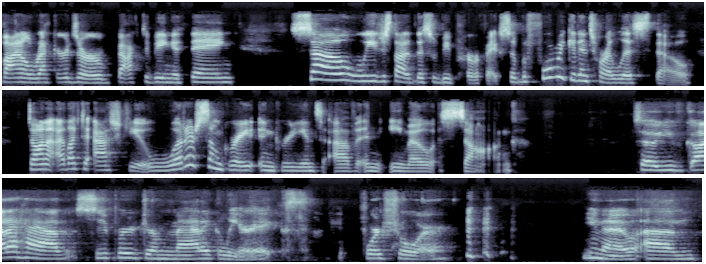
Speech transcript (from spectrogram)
vinyl records are back to being a thing. So we just thought this would be perfect. So before we get into our list though Donna, I'd like to ask you, what are some great ingredients of an emo song? So you've got to have super dramatic lyrics for sure. you know, um,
